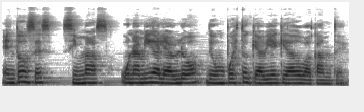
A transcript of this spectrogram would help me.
Entonces, sin más, una amiga le habló de un puesto que había quedado vacante.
